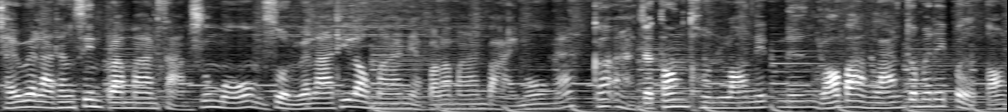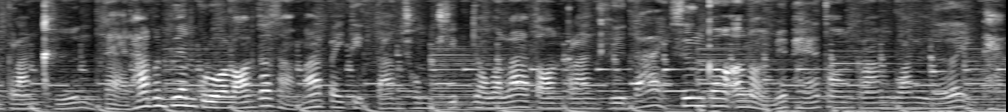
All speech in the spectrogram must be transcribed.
ใช้เวลาทั้งสิ้นประมาณ 3 ชั่วโมง ส่วนเวลาที่เรามาเนี่ยประมาณบ่ายโมงนะ ก็อาจจะต้องทนร้อนนิดนึง เพราะบางร้านก็ไม่ได้เปิดตอนกลางคืน แต่ถ้าเพื่อนๆกลัวร้อนก็สามารถไปติดตามชมคลิปเยาวราชตอนกลางคืนได้ ซึ่งก็อร่อยไม่แพ้ตอนกลางวันเลย แถม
